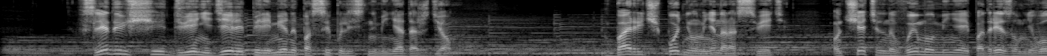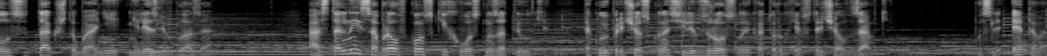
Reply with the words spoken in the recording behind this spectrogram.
В следующие две недели перемены посыпались на меня дождем. Баррич поднял меня на рассвете. Он тщательно вымыл меня и подрезал мне волосы так, чтобы они не лезли в глаза. А остальные собрал в конский хвост на затылке. Такую прическу носили взрослые, которых я встречал в замке. После этого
